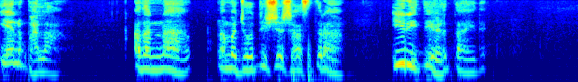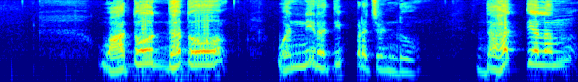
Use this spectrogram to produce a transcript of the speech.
ಏನು ಫಲ? ಅದನ್ನು ನಮ್ಮ ಜ್ಯೋತಿಷ್ಯ ಶಾಸ್ತ್ರ ಈ ರೀತಿ ಹೇಳ್ತಾ ಇದೆ. ವಾತೋದ್ಧತೋ ವನ್ನಿರತಿ ಪ್ರಚಂಡೋ ದಹತ್ಯಲಂ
